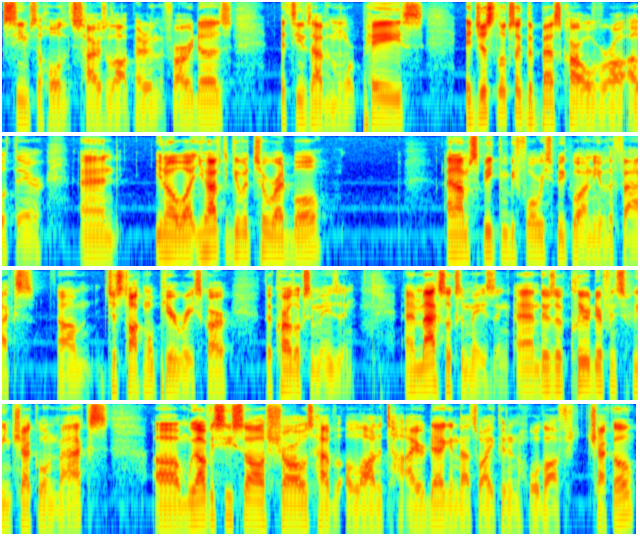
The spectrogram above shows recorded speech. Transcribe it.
seems to hold its tires a lot better than the Ferrari does. It seems to have more pace. It just looks like the best car overall out there. And you know what? You have to give it to Red Bull. And I'm speaking before we speak about any of the facts. Um, just talking about pure race car, the car looks amazing, and Max looks amazing. And there's a clear difference between Checo and Max. Um, we obviously saw Charles have a lot of tire deg, and that's why he couldn't hold off Checo.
